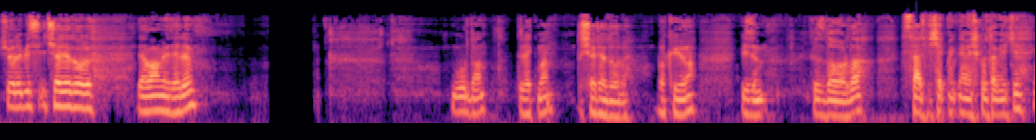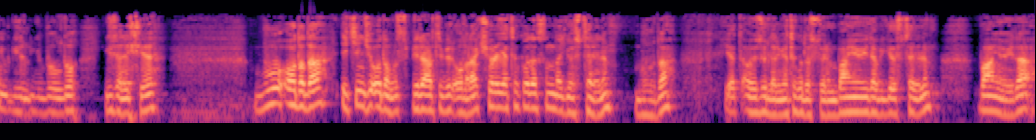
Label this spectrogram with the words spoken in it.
Şöyle biz içeriye doğru devam edelim. Buradan direktman dışarıya doğru bakıyor. Bizim kız da orada. Selfie çekmekle meşgul tabii ki. Buldu güzel ışığı. Bu odada ikinci odamız 1 artı 1 olarak. Şöyle yatak odasını da gösterelim burada. Yat özür dilerim yatak odası diyorum. Banyoyu da bir gösterelim. Banyoyu da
